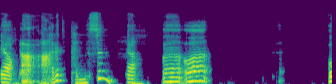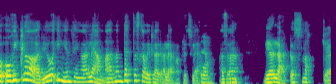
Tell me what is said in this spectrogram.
Ja. Det er et pensum. ja. Uh, og, og, og vi klarer jo ingenting alene. Men dette skal vi klare alene, plutselig. ja. Altså, vi har lært å snakke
